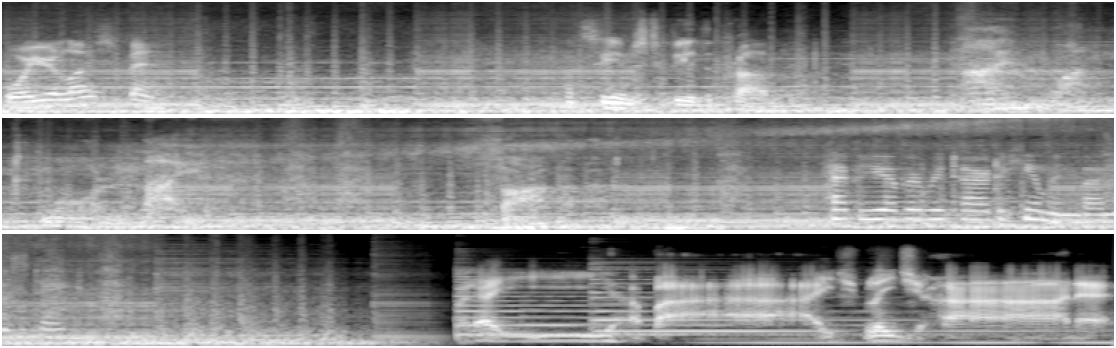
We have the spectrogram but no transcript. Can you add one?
for your lifespan. Seems to be the problem? I want more life. Father. Have you ever retired a human by mistake? Olha aí, rapaz. Blade Runner.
